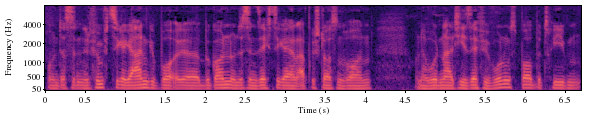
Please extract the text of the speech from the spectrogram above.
Und das sind in den 50er Jahren äh, begonnen und ist in den 60er Jahren abgeschlossen worden. Und da wurden halt hier sehr viel Wohnungsbau betrieben,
